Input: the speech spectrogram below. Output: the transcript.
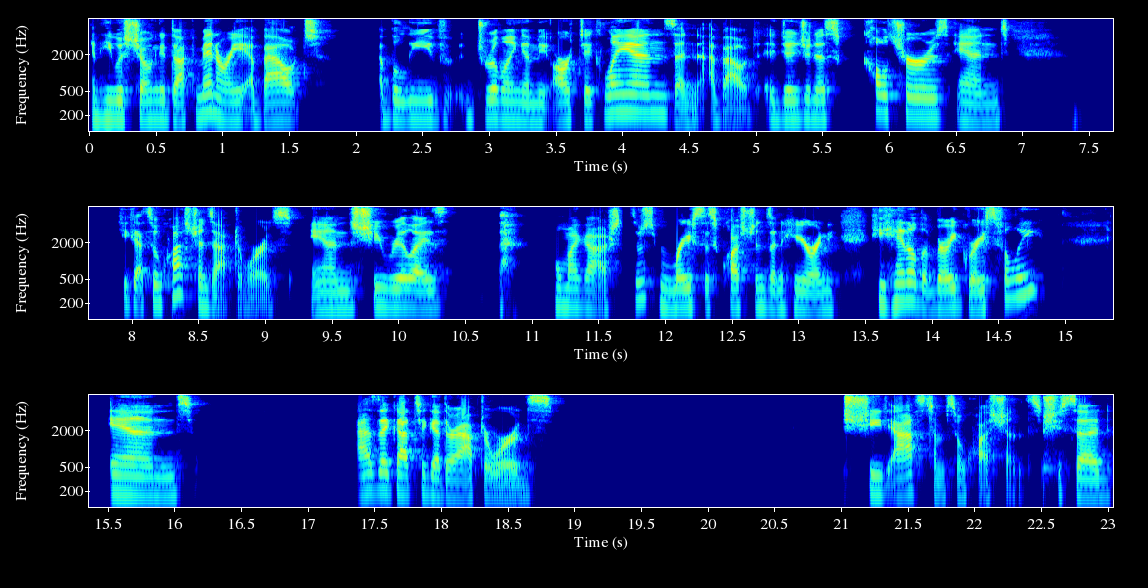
And he was showing a documentary about, I believe, drilling in the Arctic lands and about indigenous cultures. And he got some questions afterwards. And she realized oh my gosh, there's some racist questions in here. And he handled it very gracefully. And as they got together afterwards, she asked him some questions. She said,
